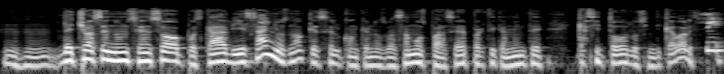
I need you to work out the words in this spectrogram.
De hecho, hacen un censo pues cada 10 años, ¿no? Que es el con que nos basamos para hacer prácticamente casi todos los indicadores. Sí,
